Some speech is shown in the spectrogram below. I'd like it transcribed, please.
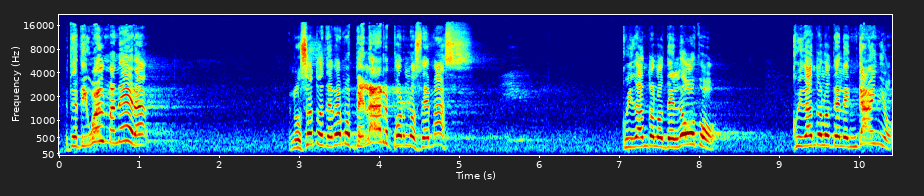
Entonces, de igual manera, nosotros debemos velar por los demás, cuidándolos del lobo, cuidándolos del engaño.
